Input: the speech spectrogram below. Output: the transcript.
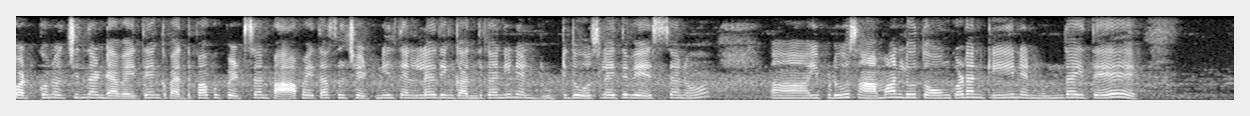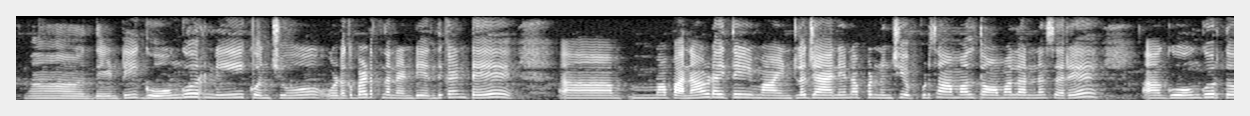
పట్టుకొని వచ్చిందండి. అవైతే ఇంకా పెద్ద పాపకు పెట్టాను. పాప అయితే అసలు చట్నీలు తినలేదు. ఇంకా అందుకని నేను ఉట్టి దోశలు అయితే వేసాను. ఇప్పుడు సామాన్లు తోముకోవడానికి నేను ముందైతే అదేంటి గోంగూరని కొంచెం ఉడకబెడుతున్నానండి. ఎందుకంటే మా పనావిడైతే మా ఇంట్లో జాయిన్ అయినప్పటి నుంచి ఎప్పుడు సామాన్లు తోమాలన్నా సరే గోంగూరతో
